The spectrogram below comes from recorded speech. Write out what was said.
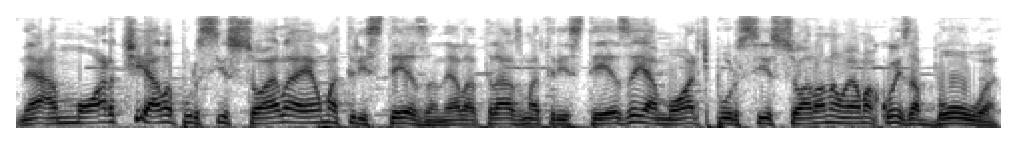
né, a morte, ela por si só, ela é uma tristeza, né? Ela traz uma tristeza e a morte por si só, ela não é uma coisa boa,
